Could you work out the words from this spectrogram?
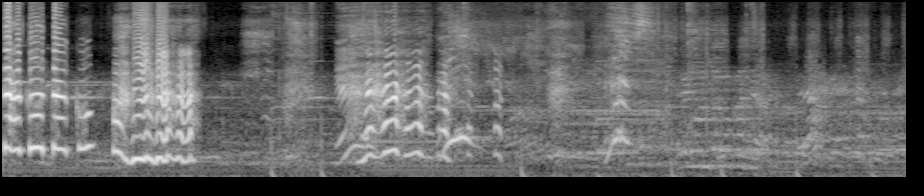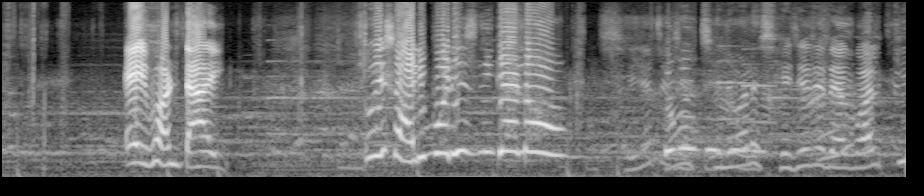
তাকো তাকো। এই ঘন্টাই তুই শাড়ি পরিস নি কেন সেজেছে, দেখ বল, কি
